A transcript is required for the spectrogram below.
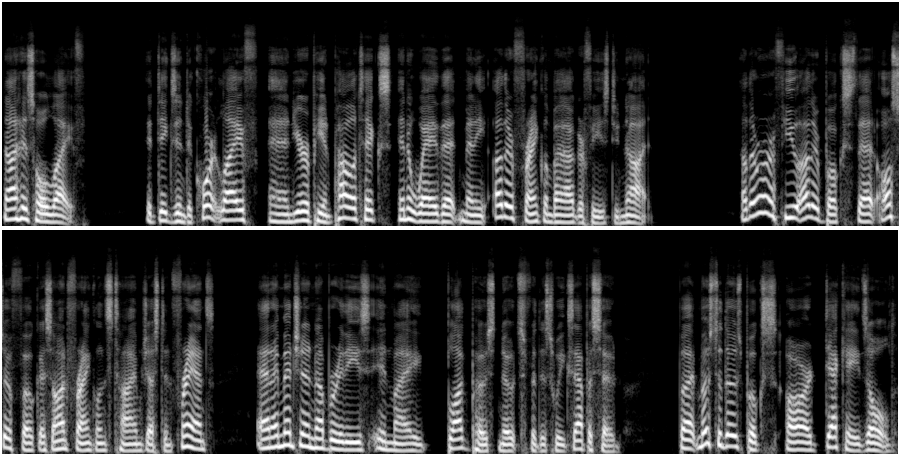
not his whole life. It digs into court life and European politics in a way that many other Franklin biographies do not. Now, there are a few other books that also focus on Franklin's time just in France, and I mention a number of these in my blog post notes for this week's episode, but most of those books are decades old.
